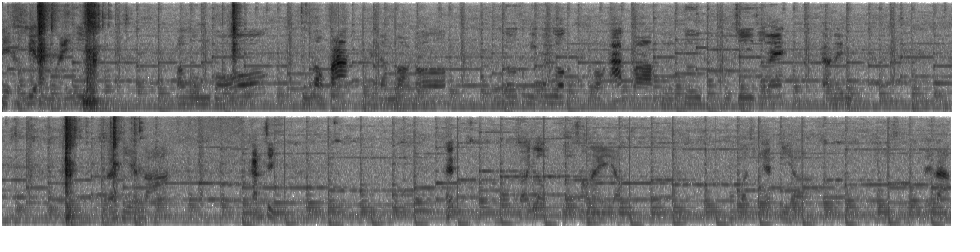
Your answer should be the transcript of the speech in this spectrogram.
Hệ thống điện của máy thì bao gồm có chống đảo pha để đảm bảo cho motor không bị quay ngược. Có áp và khởi động từ đầu trì dơ le cả đầy đủ. Ở đây thì em đã căn chỉnh hết cho anh lợi thì sau này ờ, thì ờ, sử dụng dễ dàng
